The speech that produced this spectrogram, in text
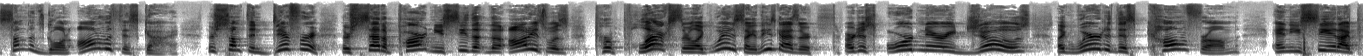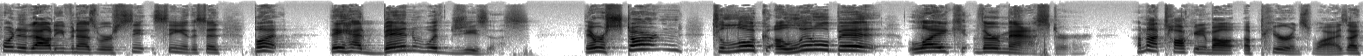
something's going on with this guy. There's something different. They're set apart, and you see that the audience was perplexed. They're like, wait a second, these guys are, are just ordinary Joes. Like, where did this come from? And you see it, I pointed it out even as we are see, seeing it. They said, but they had been with Jesus. They were starting to look a little bit like their master. I'm not talking about appearance wise. I,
